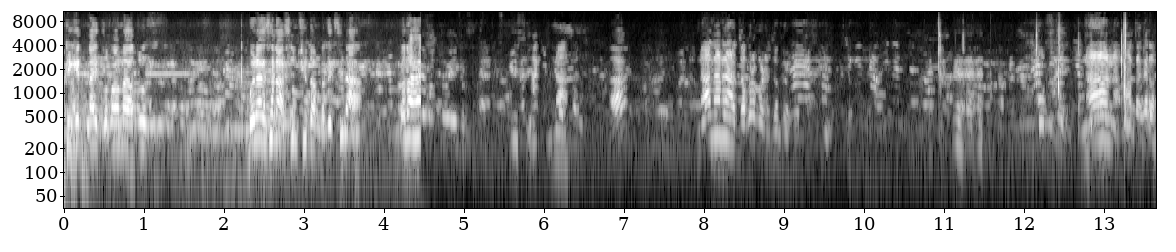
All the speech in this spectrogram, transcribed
টিকিট নাই, কোথাও নাই, অত বলে গেছে না? শুনছি তো আমরা, দেখছি না? তো না? না না না, ঝগড়া করে ঝগড়া করে। না না মাথা খারাপ।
